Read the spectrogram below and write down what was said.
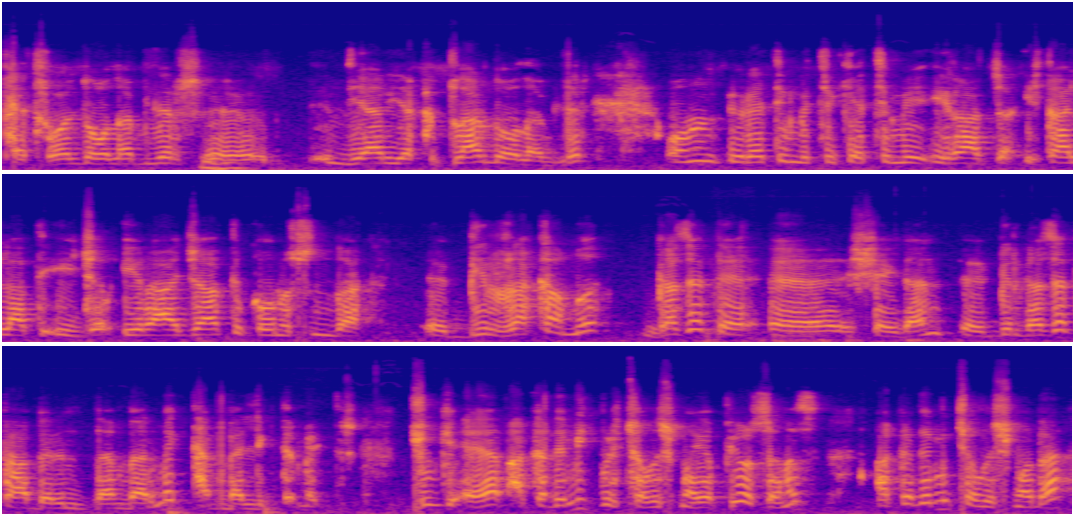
petrol de olabilir, e, diğer yakıtlar da olabilir. Onun üretimi, tüketimi, ihraca, ithalatı, ihracatı konusunda bir rakamı gazete şeyden bir gazete haberinden vermek tembellik demektir. Çünkü eğer akademik bir çalışma yapıyorsanız akademik çalışmada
